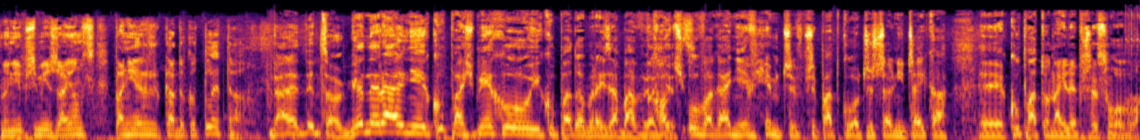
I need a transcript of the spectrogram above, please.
no nie przymierzając panierka do kotleta. No ale ty co, generalnie kupa śmiechu i kupa dobrej zabawy. Tak Choć jest. uwaga, nie wiem, czy w przypadku oczyszczalni Czajka e, kupa to najlepsze słowo.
